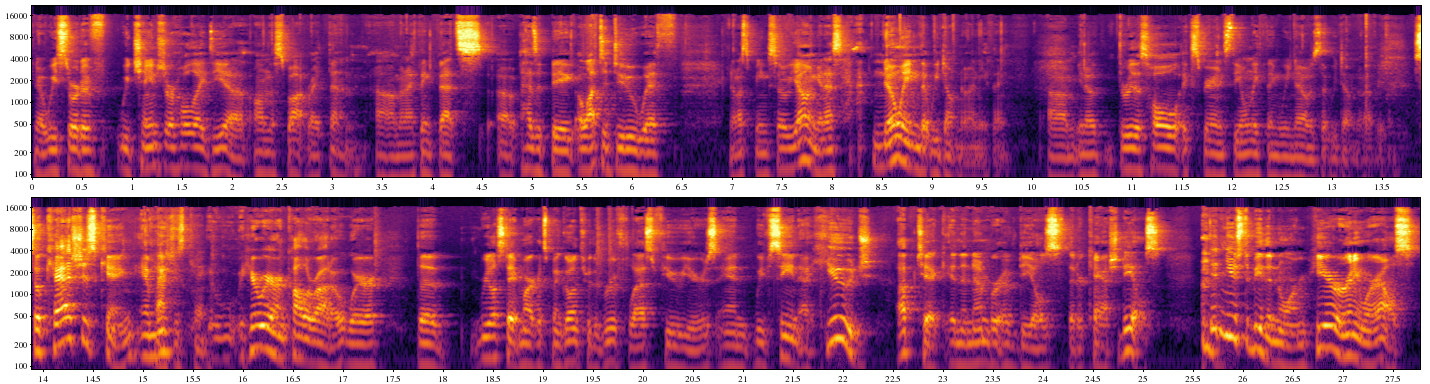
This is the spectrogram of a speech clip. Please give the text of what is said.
you know, we sort of we changed our whole idea on the spot right then, um, and I think that's uh, has a big a lot to do with you know us being so young and us knowing that we don't know anything. Um, you know, through this whole experience, the only thing we know is that we don't know everything. So cash is king, and Cash is king. Here we are in Colorado, where the real estate market's been going through the roof the last few years, and we've seen a huge uptick in the number of deals that are cash deals. Didn't used to be the norm here or anywhere else,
